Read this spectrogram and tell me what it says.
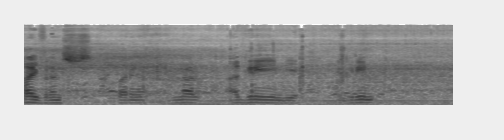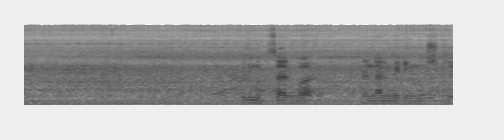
hi friends பாருங்கள் முன்னாள் அக்ரி இந்தியா கிரீன் குடும்பத்து சார்பாக ரெண்டு நாள் மீட்டிங் முடிச்சுட்டு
